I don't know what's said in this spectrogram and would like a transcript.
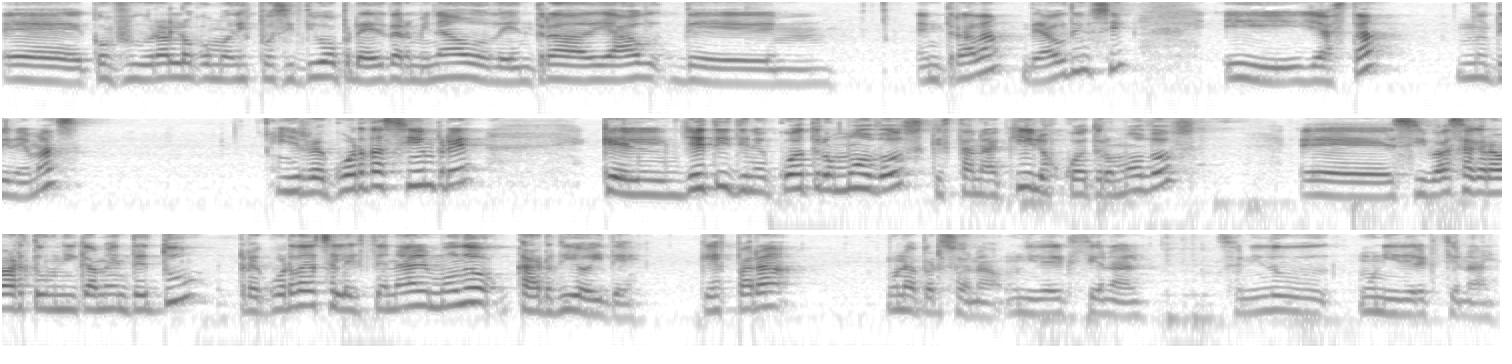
eh, configurarlo como dispositivo predeterminado de entrada de, de mm, entrada de audio, sí, y ya está, no tiene más. Y recuerda siempre que el Yeti tiene cuatro modos, que están aquí los cuatro modos. Eh, si vas a grabarte únicamente tú, recuerda seleccionar el modo cardioide, que es para una persona, unidireccional, sonido unidireccional.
